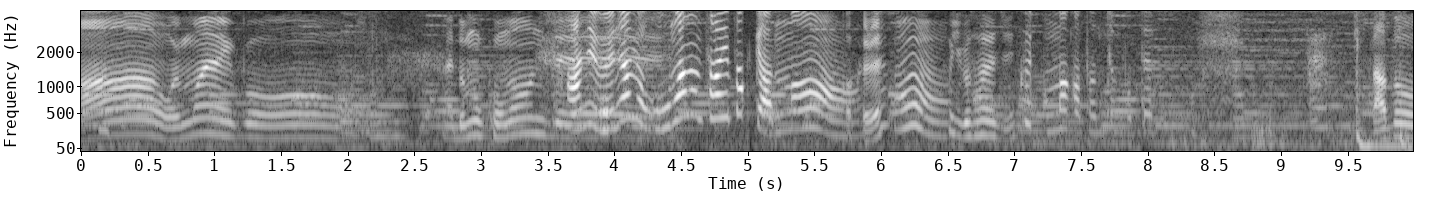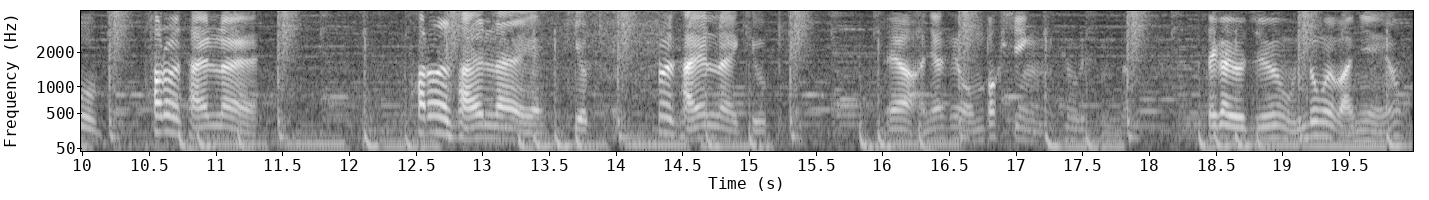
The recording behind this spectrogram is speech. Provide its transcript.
아 얼마야 이거 아, 너무 고마운데 아니 왜냐면 5만 원 차이밖에 안 나. 아, 그래? 응. 어, 이거 사야지 그 엄마가 던져 못 해줬어. 나도 8월 4일날 8월 4일날 기억해 8월 4일날 기억해 네 안녕하세요 unboxing 해보겠습니다 제가 요즘 운동을 많이 해요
